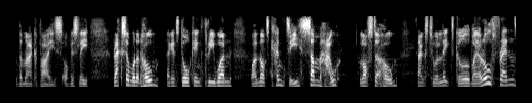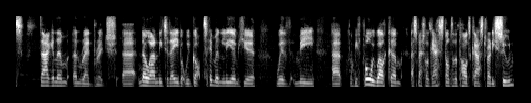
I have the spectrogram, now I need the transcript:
the Magpies. Obviously, Wrexham won at home against Dorking 3 1, while Notts County somehow lost at home thanks to a late goal by our old friends Dagenham and Redbridge. Uh, no Andy today, but we've got Tim and Liam here with me. Uh, before we welcome a special guest onto the podcast very soon,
